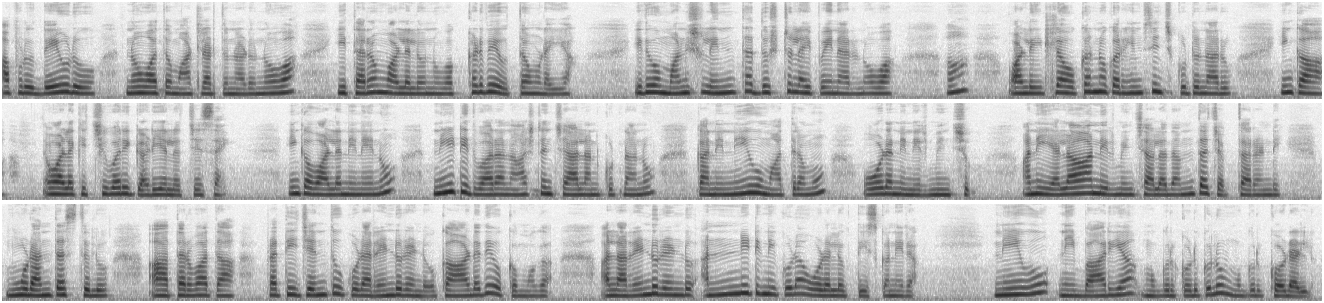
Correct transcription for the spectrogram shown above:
అప్పుడు దేవుడు నోవాతో మాట్లాడుతున్నాడు నోవా ఈ తరం వాళ్ళలో నువ్వు ఒక్కడివే ఉత్తముడయ్యా. ఇదిగో మనుషులు ఎంత దుష్టులైపోయినారు నోవా. వాళ్ళు ఇట్లా ఒకరినొకరు హింసించుకుంటున్నారు. ఇంకా వాళ్ళకి చివరి గడియలు వచ్చేసాయి. ఇంకా వాళ్ళని నేను నీటి ద్వారా నాశనం చేయాలనుకుంటున్నాను కానీ నీవు మాత్రము ఓడని నిర్మించు అని ఎలా నిర్మించాలి అదంతా చెప్తారండి. మూడు అంతస్తులు ఆ తర్వాత ప్రతి జంతువు కూడా రెండు రెండు ఒక ఆడది ఒక మగ. అలా రెండు రెండు అన్నిటినీ కూడా ఓడలోకి తీసుకొనిరా నీవు నీ భార్య ముగ్గురు కొడుకులు ముగ్గురు కోడళ్ళు.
